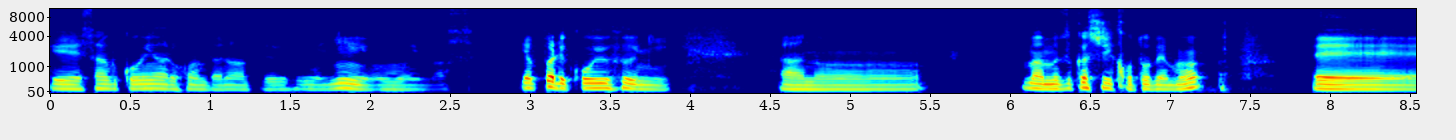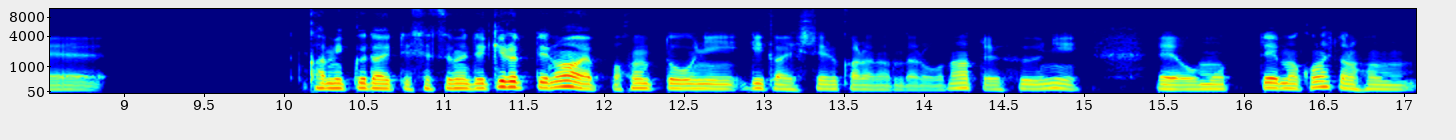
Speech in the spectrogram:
え参考になる本だなというふうに思います。やっぱりこういうふうに、あのーまあ、難しいことでも、えー噛み砕いて説明できるっていうのは、やっぱ本当に理解しているからなんだろうなというふうに、え、思って、まあ、この人の本、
